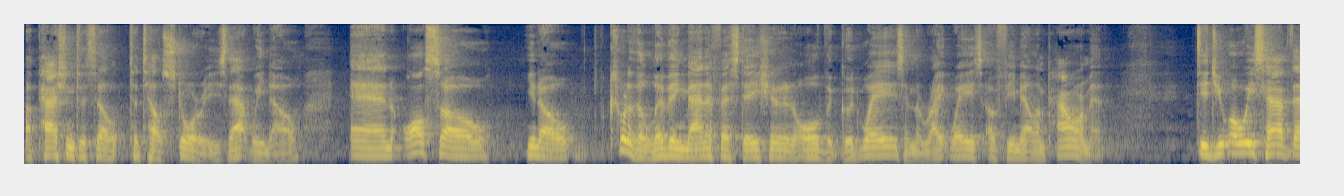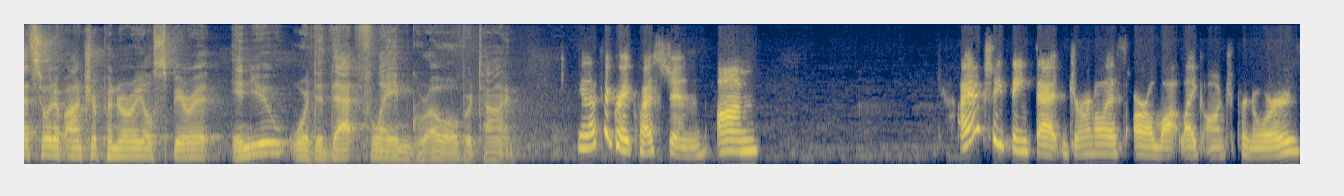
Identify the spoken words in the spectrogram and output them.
a passion to tell to tell stories that we know and also you know sort of the living manifestation in all the good ways and the right ways of female empowerment. Did you always have that sort of entrepreneurial spirit in you or did that flame grow over time? Yeah that's a great question. Um i actually think that journalists are a lot like entrepreneurs.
